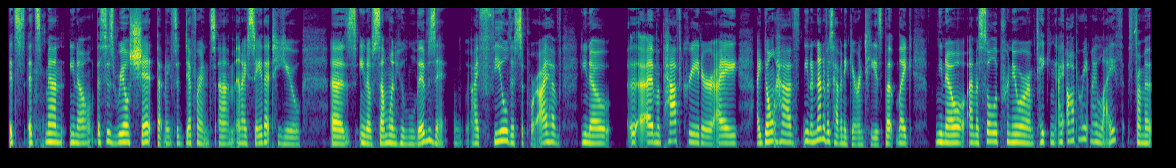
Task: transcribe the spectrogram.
It's, it's, man, you know, this is real shit that makes a difference. Um, and I say that to you as, you know, someone who lives it. I feel this support. I have, you know, I'm a path creator. I I don't have, you know, none of us have any guarantees, but like you know, I'm a solopreneur. I'm taking, I operate my life from a,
